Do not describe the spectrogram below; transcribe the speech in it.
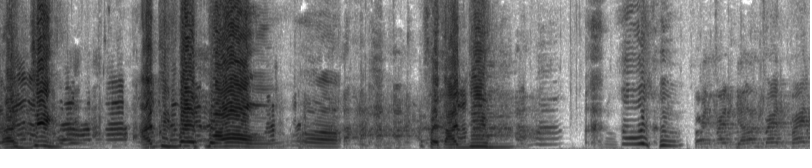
Anjing. Anjing bet bohong. Fet anjing. Pet, pet, jalan pet, pet.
